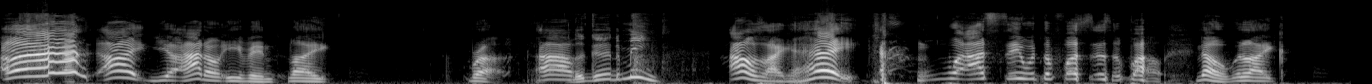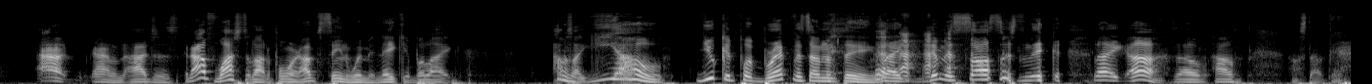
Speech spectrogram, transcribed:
ah, I yeah, I don't even like, bruh. I, Look good to me. I was like, hey, what I see what the fuss is about. No, but like, I I don't know. I just and I've watched a lot of porn. I've seen women naked, but like, I was like, yo, you could put breakfast on them things. Like them is saucers, nigga. Like, oh, so I'll I'll stop there.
